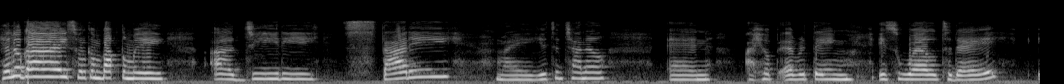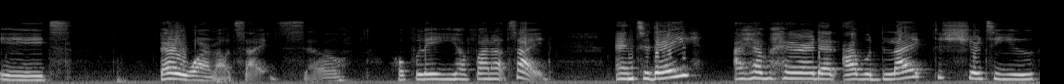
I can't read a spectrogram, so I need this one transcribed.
Hello guys, welcome back to my uh, GED study, my YouTube channel, and I hope everything is well today. It's very warm outside, so hopefully you have fun outside. And today I have heard that I would like to share to you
